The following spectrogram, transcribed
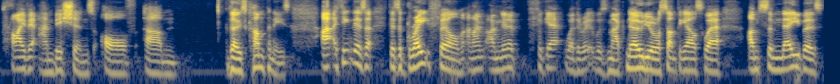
private ambitions of um, those companies. I, I, think there's a there's a great film, and I'm I'm going to forget whether it was Magnolia or something else, where um some neighbors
